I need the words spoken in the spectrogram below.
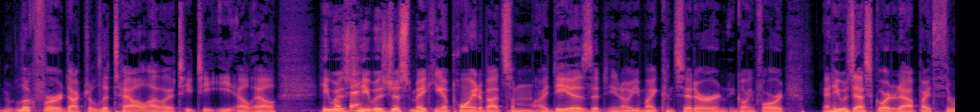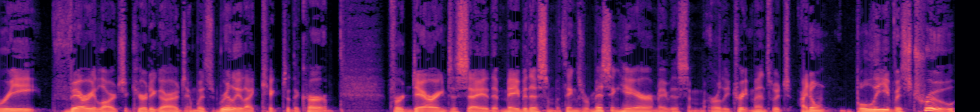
Look for Dr. Littell, L T T E L L. He was okay. he was just making a point about some ideas that you know you might consider going forward, and he was escorted out by three very large security guards and was really like kicked to the curb for daring to say that maybe there's some things we're missing here, maybe there's some early treatments, which I don't believe is true,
